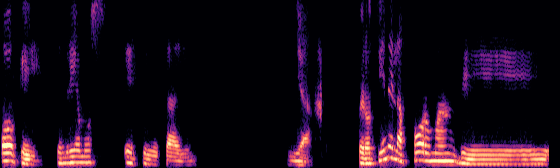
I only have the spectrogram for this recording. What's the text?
Ok, tendríamos ese detalle. Ya. Pero tiene la forma de,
